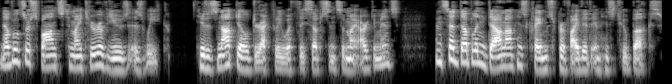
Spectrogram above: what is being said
Neville's response to my two reviews is weak. He does not deal directly with the substance of my arguments, instead doubling down on his claims provided in his two books.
